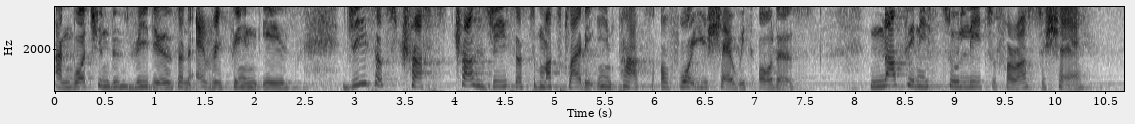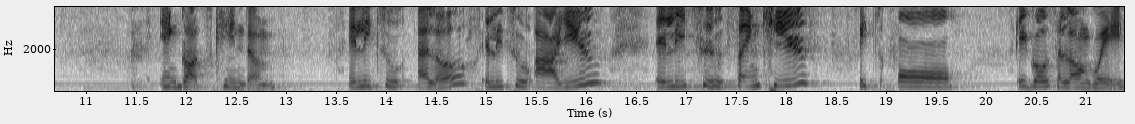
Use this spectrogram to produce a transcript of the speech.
and watching these videos and everything is Jesus trust trust Jesus to multiply the impact of what you share with others. Nothing is too little for us to share in God's kingdom. A little hello, a little are you, a little thank you. It's all it goes a long way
